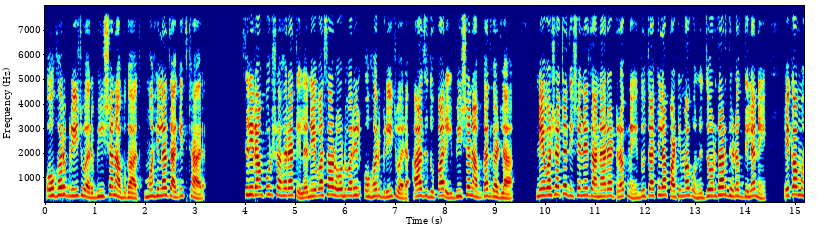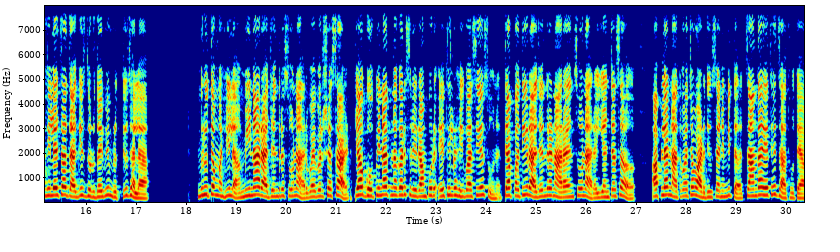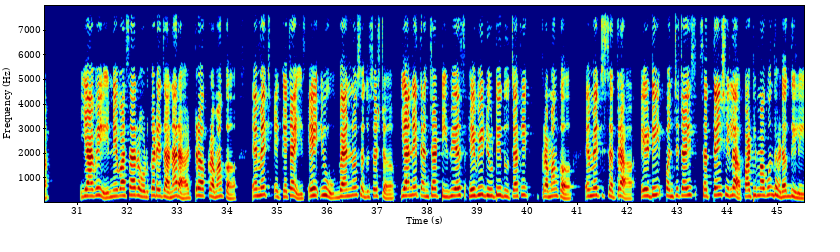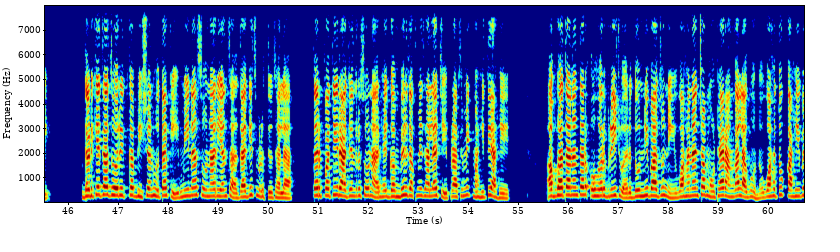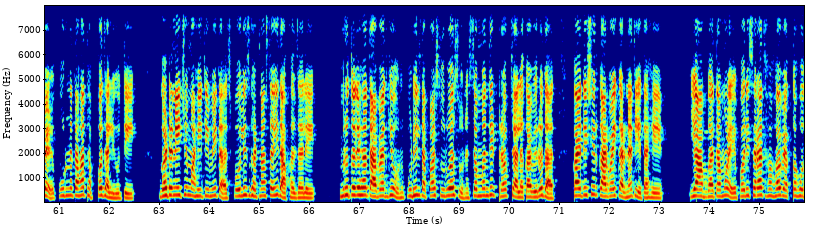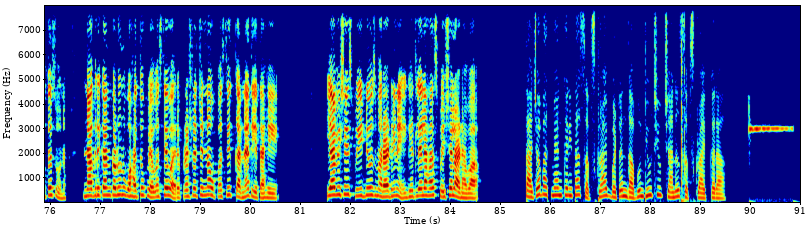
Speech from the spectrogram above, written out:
Over ब्रिजवर भीषण अपघात महिला जागीच ठार. श्रीरामपूर शहरातील नेवासा रोडवरील ओव्हर ब्रिजवर आज दुपारी भीषण अपघात घडला. नेवाशाच्या दिशेने जाणाऱ्या ट्रकने दुचाकीला पाठीमागून जोरदार धडक दिल्याने एका महिलेचा जागीच दुर्दैवी मृत्यू झाला. मृत महिला मीना राजेंद्र सोनार वय वर्ष साठ या गोपीनाथ नगर श्रीरामपूर येथील रहिवासी असून त्या पती राजेंद्र नारायण सोनार यांच्यासह आपल्या नातवाच्या वाढदिवसानिमित्त चांदा येथे जात होत्या. यावेळी नेवासा रोडकडे जाणारा ट्रक क्रमांक एम एच एक्केचाळीस ए यू ब्याण्णव सदुसष्ट याने त्यांच्या टीव्हीएस हेवी ड्युटी दुचाकी क्रमांक एम एच सतरा ए डी पंचेचाळीस सत्याऐंशी ला पाठीमागून धडक दिली. दडकेचा जोर इतका भीषण होता की मीना सोनार यांचा जागीच मृत्यू झाला. तर पती राजेंद्र सोनार हे गंभीर जखमी झाल्याची प्राथमिक माहिती आहे. अपघातानंतर ओव्हर ब्रिजवर दोन्ही बाजूंनी वाहनांच्या मोठ्या रांगा लागून वाहतूक काही वेळ पूर्णतः ठप्प झाली होती. घटनेची माहिती मिळताच पोलीस घटनास्थळी दाखल झाले. मृतदेह ताब्यात घेऊन पुढील तपास सुरू असून संबंधित ट्रक चालकाविरोधात कायदेशीर कारवाई करण्यात येत आहे. या अपघातामुळे परिसरात हह व्यक्त होत असून नागरिकांकडून वाहतूक व्यवस्थेवर प्रश्नचिन्ह उपस्थित करण्यात येत आहे. याविषयी स्पीड न्यूज मराठीने घेतलेला हा स्पेशल आढावा. ताज्या बातम्यांकरिता सबस्क्राईब बटन दाबून यूट्यूब चॅनल सबस्क्राईब करा.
